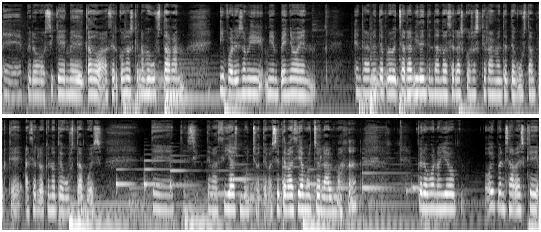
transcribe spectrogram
eh, pero sí que me he dedicado a hacer cosas que no me gustaban y por eso mi, empeño en, realmente aprovechar la vida intentando hacer las cosas que realmente te gustan, porque hacer lo que no te gusta, pues te, vacías mucho, te, se te vacía mucho el alma. Pero bueno, yo hoy pensaba es que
